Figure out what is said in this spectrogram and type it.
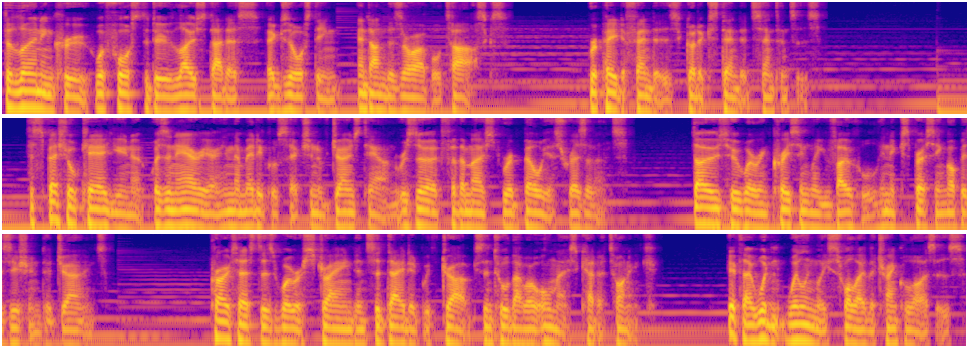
The learning crew were forced to do low status, exhausting, and undesirable tasks. Repeat offenders got extended sentences. The Special Care Unit was an area in the medical section of Jonestown reserved for the most rebellious residents, those who were increasingly vocal in expressing opposition to Jones. Protesters were restrained and sedated with drugs until they were almost catatonic. If they wouldn't willingly swallow the tranquilizers,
